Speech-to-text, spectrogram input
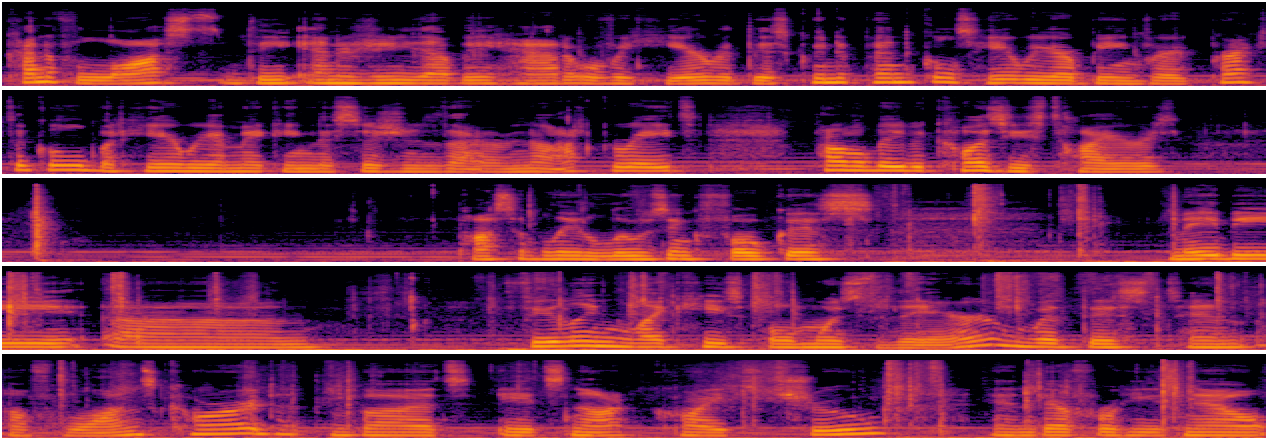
kind of lost the energy that we had over here with this Queen of Pentacles. Here we are being very practical, but here we are making decisions that are not great, probably because he's tired. Possibly losing focus. Maybe um, feeling like he's almost there with this Ten of Wands card, but it's not quite true, and therefore he's now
